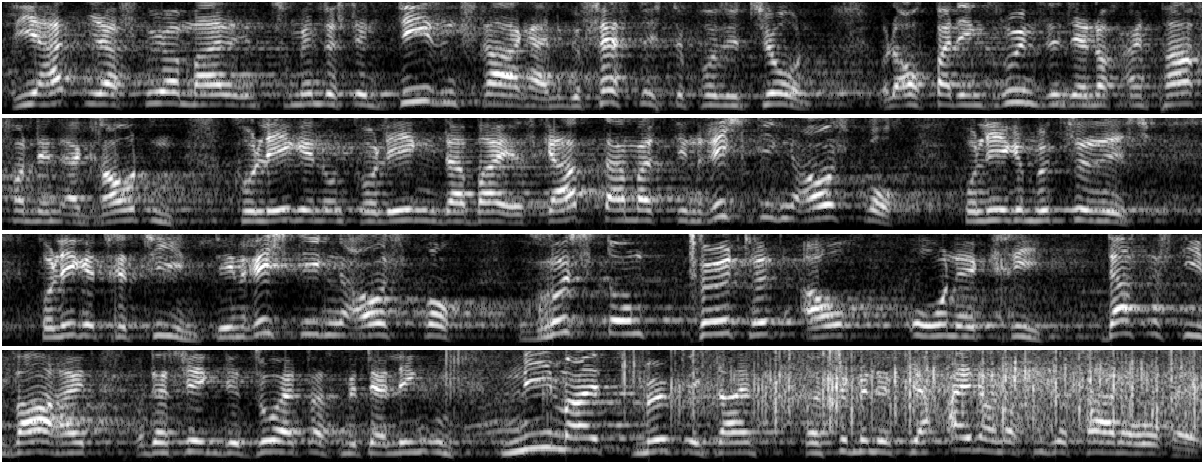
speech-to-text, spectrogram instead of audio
Sie hatten ja früher mal zumindest in diesen Fragen eine gefestigte Position. Und auch bei den Grünen sind ja noch ein paar von den ergrauten Kolleginnen und Kollegen dabei. Es gab damals den richtigen Ausspruch, Kollege Mützenich, Kollege Trittin, den richtigen Ausspruch, Rüstung tötet auch ohne Krieg. Das ist die Wahrheit, und deswegen wird so etwas mit der Linken niemals möglich sein, dass zumindest hier einer noch diese Fahne hochhält,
